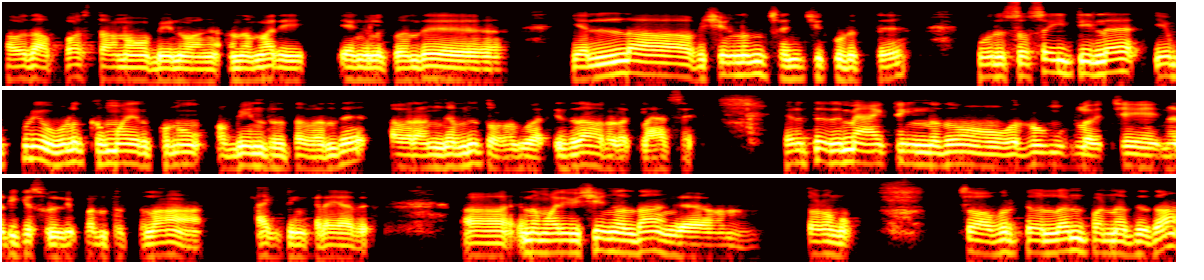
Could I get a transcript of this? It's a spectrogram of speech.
அதாவது அப்பா ஸ்தானம் அப்படின்வாங்க அந்த மாதிரி எங்களுக்கு வந்து எல்லா விஷயங்களும் செஞ்சு கொடுத்து ஒரு சொசைட்டியில் எப்படி ஒழுக்கமாக இருக்கணும் அப்படின்றத வந்து அவர் அங்கிருந்து தொடங்குவார். இதுதான் அவரோட கிளாஸு எடுத்ததுமே ஆக்டிங்னதும் ஒரு ரூமுக்குள்ளே வச்சு நடிக்க சொல்லி பண்ணுறதுலாம் ஆக்டிங் கிடையாது. இந்த மாதிரி விஷயங்கள் தான் அங்கே தொடங்கும். ஸோ அவர்கிட்ட லேர்ன் பண்ணது தான்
